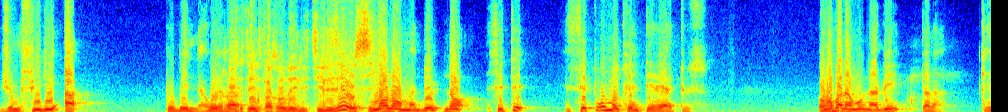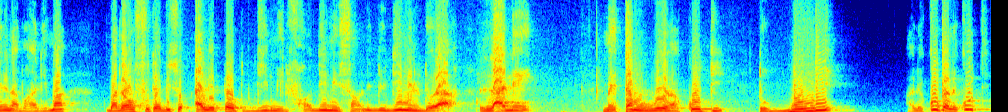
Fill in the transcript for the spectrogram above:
Je me suis dit, ah, c'était une façon de l'utiliser aussi. Non, non, mais de, non, c'était, c'est pour notre intérêt à tous. On comprend on a vu, tala, Kéné Nabralima, Badao fout à l'époque 10 000 francs, 10 000, 10 000 dollars l'année. Mais tant que vous à côté, tu bondi, à l'écoute, à l'écoute,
